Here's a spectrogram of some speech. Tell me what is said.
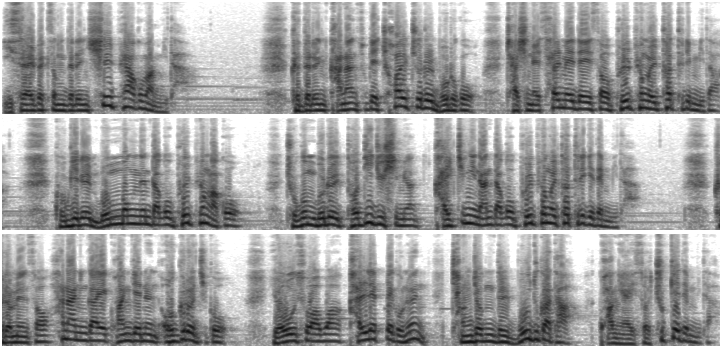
이스라엘 백성들은 실패하고 맙니다. 그들은 가난 속에 처할 줄을 모르고 자신의 삶에 대해서 불평을 터뜨립니다. 고기를 못 먹는다고 불평하고 조금 물을 더디 주시면 갈증이 난다고 불평을 터뜨리게 됩니다. 그러면서 하나님과의 관계는 어그러지고 여호수아와 갈렙 빼고는 장정들 모두가 다 광야에서 죽게 됩니다.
